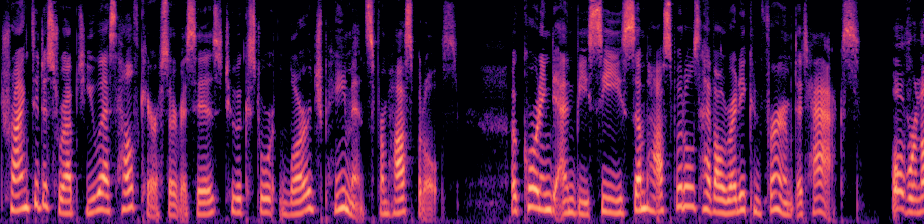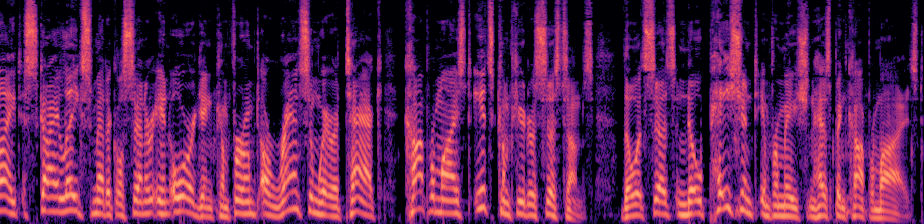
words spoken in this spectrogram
trying to disrupt U.S. healthcare services to extort large payments from hospitals. According to NBC, some hospitals have already confirmed attacks. Overnight, Sky Lakes Medical Center in Oregon confirmed a ransomware attack compromised its computer systems, though it says no patient information has been compromised.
